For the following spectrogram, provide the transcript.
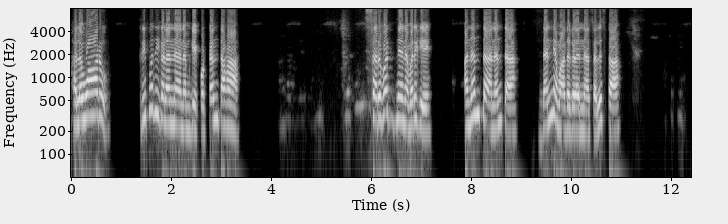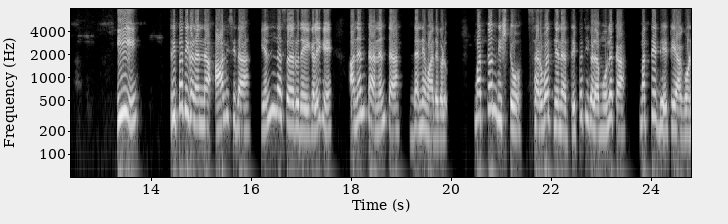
ಹಲವಾರು ತ್ರಿಪದಿಗಳನ್ನ ನಮ್ಗೆ ಕೊಟ್ಟಂತಹ ಸರ್ವಜ್ಞನವರಿಗೆ ಅನಂತ ಅನಂತ ಧನ್ಯವಾದಗಳನ್ನ ಸಲ್ಲಿಸ್ತಾ, ಈ ತ್ರಿಪದಿಗಳನ್ನ ಆಲಿಸಿದ ಎಲ್ಲ ಸಹೃದಯಿಗಳಿಗೆ ಅನಂತ ಅನಂತ ಧನ್ಯವಾದಗಳು. ಮತ್ತೊಂದಿಷ್ಟು ಸರ್ವಜ್ಞನ ತ್ರಿಪದಿಗಳ ಮೂಲಕ ಮತ್ತೆ ಭೇಟಿಯಾಗೋಣ.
